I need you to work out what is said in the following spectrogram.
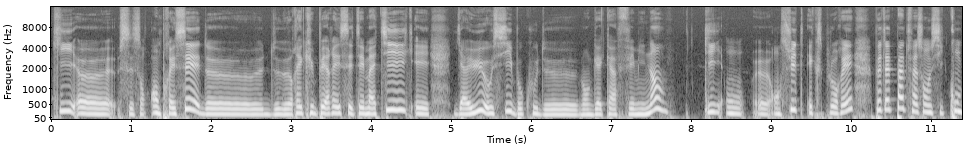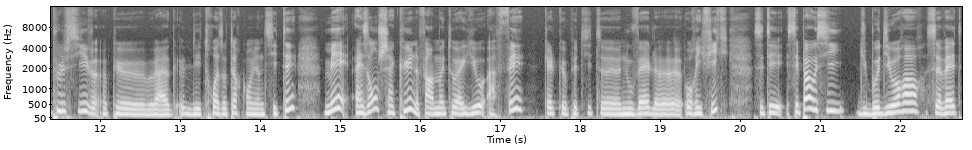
qui euh, se sont empressés de, de récupérer ces thématiques. Et il y a eu aussi beaucoup de mangaka féminins qui ont euh, ensuite exploré, peut-être pas de façon aussi compulsive que bah, les trois auteurs qu'on vient de citer, mais elles ont chacune, enfin Moto Hagio a fait quelques petites euh, nouvelles euh, horrifiques. C'était, c'est pas aussi du body horror, ça va être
